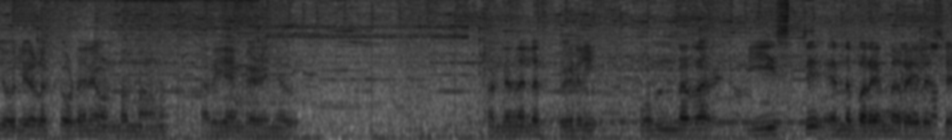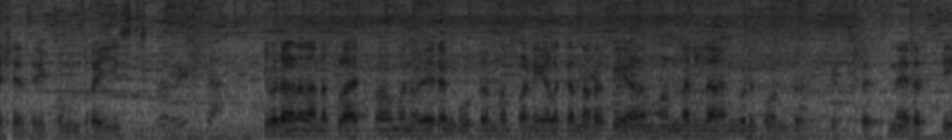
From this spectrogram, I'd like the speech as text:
ജോലികളൊക്കെ ഉടനെ ഉണ്ടെന്നാണ് അറിയാൻ കഴിഞ്ഞത്. പണ്ട് നല്ല സ്പീഡിൽ കുണ്ടറ ഈസ്റ്റ് എന്ന് പറയുന്ന റെയിൽവേ സ്റ്റേഷൻ എത്തി കുണ്ടറ ഈസ്റ്റ്. ഇവിടെയാണ് നമ്മുടെ പ്ലാറ്റ്ഫോമിന് ഉയരം കൂട്ടുന്ന പണികളൊക്കെ നടക്കുകയാണ്. മണ്ണെല്ലാം കൂടി കൊണ്ട് ഇട്ട് നിരത്തി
